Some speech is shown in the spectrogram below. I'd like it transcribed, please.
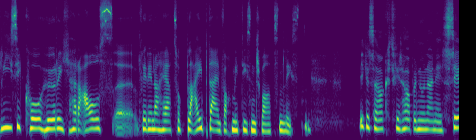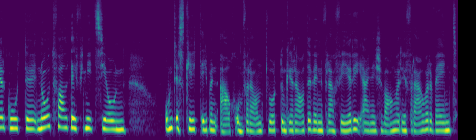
Risiko höre ich heraus. Äh, Verena Herzog bleibt einfach mit diesen schwarzen Listen. Wie gesagt, wir haben nun eine sehr gute Notfalldefinition und es geht eben auch um Verantwortung, gerade wenn Frau Feri eine schwangere Frau erwähnt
